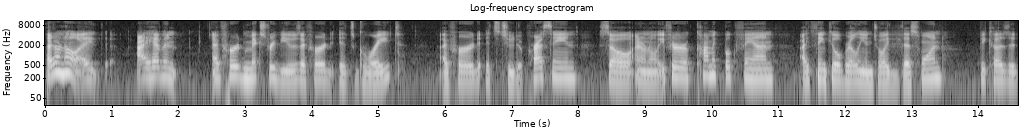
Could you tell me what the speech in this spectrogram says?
I don't know. I I haven't. I've heard mixed reviews. I've heard it's great. I've heard it's too depressing. So I don't know. If you're a comic book fan, I think you'll really enjoy this one because it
